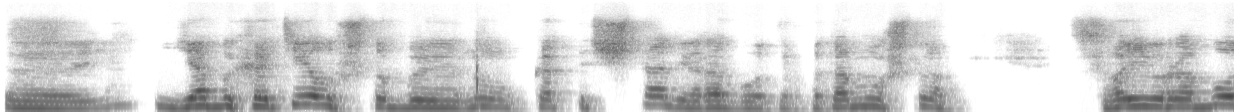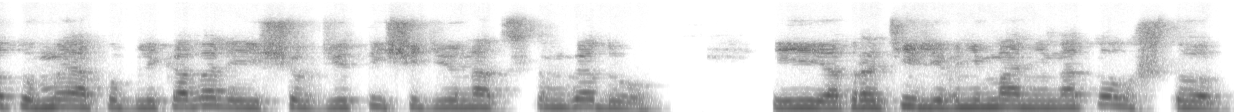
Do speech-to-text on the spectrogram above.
Э, Я бы хотел, чтобы ну, как-то читали работы, потому что свою работу мы опубликовали еще в 2012 году и обратили внимание на то, что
